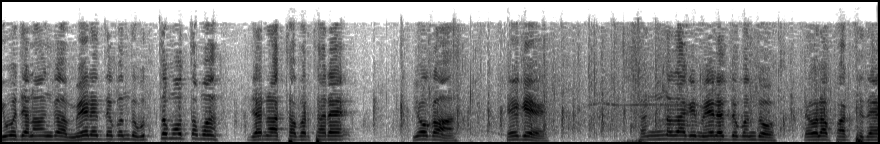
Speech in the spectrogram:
ಯುವ ಜನಾಂಗ ಮೇಲೆದ್ದೆ ಬಂದು ಉತ್ತಮೋತ್ತಮ ಜನರಾಗ್ತಾ ಬರ್ತಾರೆ. ಯೋಗ ಹೇಗೆ ಸಣ್ಣದಾಗಿ ಮೇಲೆದ್ದು ಬಂದು ಡೆವಲಪ್ ಆಗ್ತಿದೆ.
